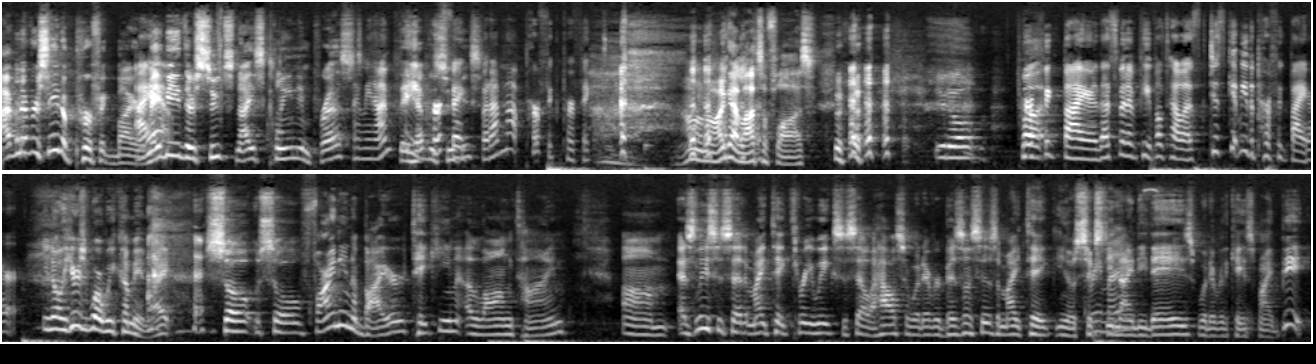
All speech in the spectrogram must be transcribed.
I've never seen a perfect buyer. I Maybe have. their suit's nice, clean, and pressed. I mean, I'm They pretty have the perfect, but I'm not perfect. Perfect. I don't know. I got lots of flaws. you know, but- perfect buyer. That's what people tell us. Just get me the perfect buyer. you know here's where we come in right so so finding a buyer taking a long time um, as lisa said it might take three weeks to sell a house or whatever businesses it might take you know 60 90 days whatever the case might be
